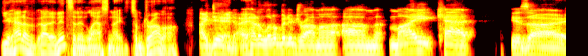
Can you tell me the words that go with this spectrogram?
you had a, uh, an incident last night, some drama. I did. I had a little bit of drama. Um, my cat is uh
